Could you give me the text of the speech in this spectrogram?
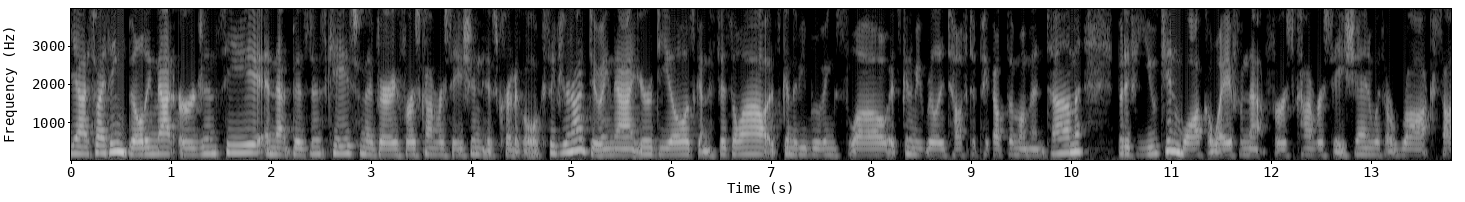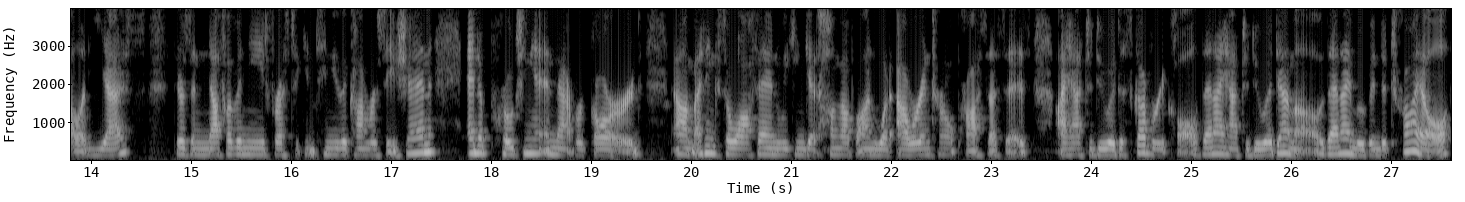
Yeah, so I think building that urgency and that business case from the very first conversation is critical because if you're not doing that, your deal is gonna fizzle out, it's gonna be moving slow, it's gonna be really tough to pick up the momentum, but if you can walk away from that first conversation with a rock solid, "Yes, there's enough of a need for us to continue the conversation," and approaching it in that regard. Um, I think so often we can get hung up on what our internal process is. I have to do a discovery call, then I have to do a demo, then I move into trial.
